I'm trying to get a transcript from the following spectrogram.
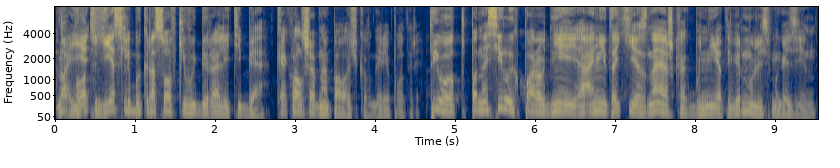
ну, а если бы кроссовки выбирали тебя, как волшебная палочка в Гарри Поттере, ты вот поносил их пару дней, а они такие, знаешь, как бы нет, и вернулись в магазин.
